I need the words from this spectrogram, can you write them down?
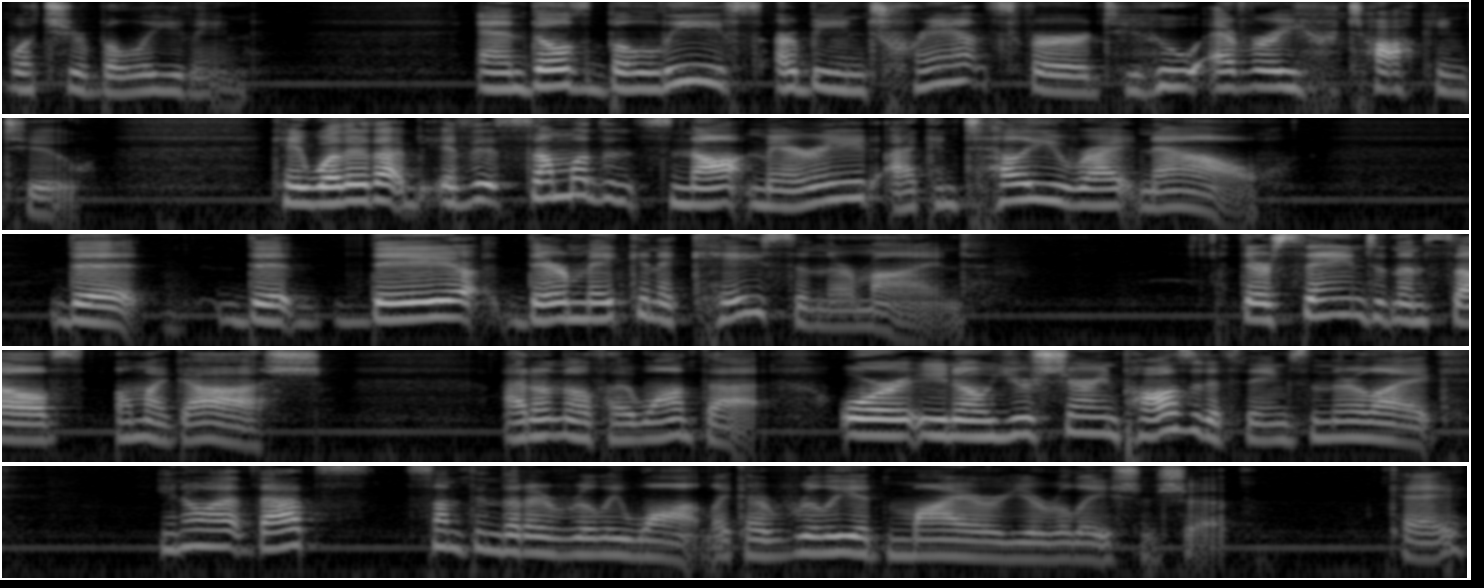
what you're believing. And those beliefs are being transferred to whoever you're talking to. Okay, whether that if it's someone that's not married, I can tell you right now that that they they're making a case in their mind they're saying to themselves, oh my gosh, I don't know if I want that. Or, you know, you're sharing positive things and they're like, you know what, that's something that I really want. Like, I really admire your relationship. Okay.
